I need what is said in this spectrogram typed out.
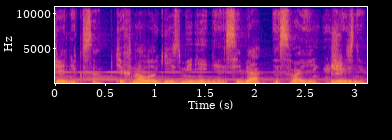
Феникса. Технологии изменения себя и своей жизни.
